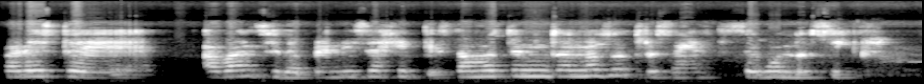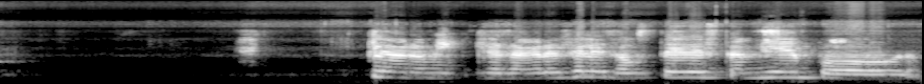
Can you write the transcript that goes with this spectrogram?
para este avance de aprendizaje que estamos teniendo nosotros en este segundo ciclo. Claro, les agradecerles a ustedes también por,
